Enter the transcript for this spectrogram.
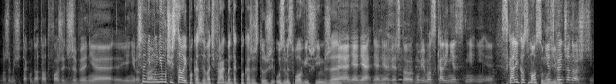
Może mi się tak uda to otworzyć, żeby nie, e, jej nie Myślę, rozwalić. nie, nie musisz całej pokazywać fragment, jak pokażesz, to już uzmysłowisz im, że nie, nie, nie, nie, nie, wiesz, to mówimy o skali nie, nie, nie, skali kosmosu mówimy. nieskończoności.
